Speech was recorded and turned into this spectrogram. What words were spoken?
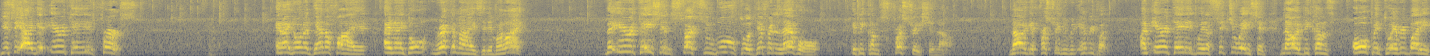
You see, I get irritated first and I don't identify it and I don't recognize it in my life. The irritation starts to move to a different level. It becomes frustration now. Now I get frustrated with everybody. I'm irritated with a situation. Now it becomes open to everybody,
